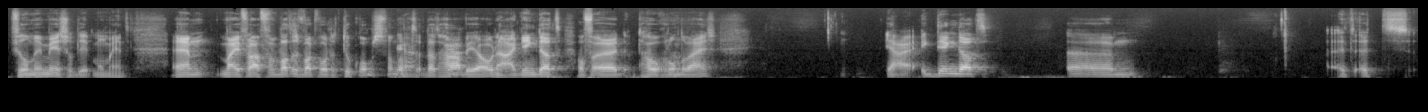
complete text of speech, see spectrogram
veel meer mis op dit moment. Um, maar je vraagt van wat, is, wat wordt de toekomst van dat, dat HBO? Ja. Nou, ik denk dat, of het hoger onderwijs. Ja, ik denk dat um, het, het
